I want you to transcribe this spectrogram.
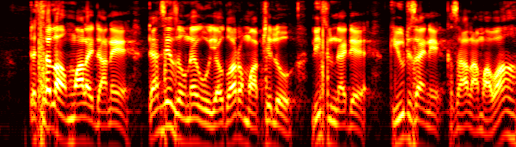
။တစ်ချက်လောက်မှားလိုက်တာနဲ့တန်းစင်းစုံတဲ့ကိုရောက်သွားတော့မှဖြစ်လို့လီဆူနိုက်တက်ဂီယူဒီဇိုင်းနဲ့ကစားလာမှာပါ။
